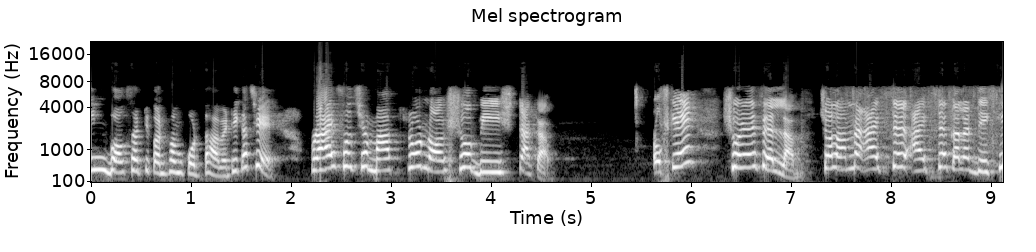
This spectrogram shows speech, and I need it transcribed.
ইনবক্সারটি কনফার্ম করতে হবে, ঠিক আছে? প্রাইস হচ্ছে মাত্র নয়শো বিশ টাকা। ওকে? সরে ফেললাম। চলো আমরা আরেকটা আরেকটা কালার দেখি।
